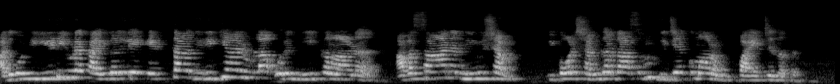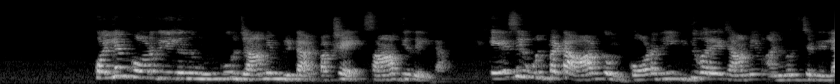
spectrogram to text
അതുകൊണ്ട് ഇ ഡിയുടെ കൈകളിലേക്ക് എത്താതിരിക്കാനുള്ള ഒരു നീക്കമാണ് അവസാന നിമിഷം ഇപ്പോൾ ശങ്കർദാസും വിജയകുമാറും പയറ്റുന്നത്. കൊല്ലം കോടതിയിൽ നിന്ന് മുൻകൂർ ജാമ്യം കിട്ടാൻ പക്ഷേ സാധ്യതയില്ല. കേസിൽ ഉൾപ്പെട്ട ആർക്കും കോടതി ഇതുവരെ ജാമ്യം അനുവദിച്ചിട്ടില്ല.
